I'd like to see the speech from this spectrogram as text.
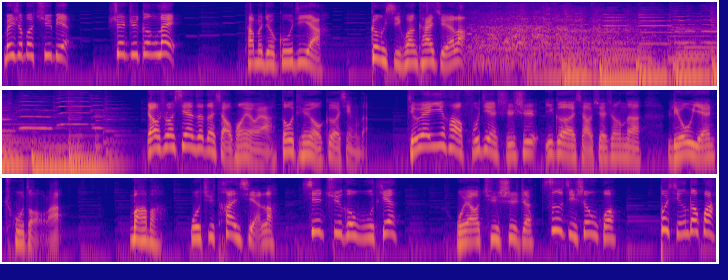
没什么区别，甚至更累，他们就估计呀，更喜欢开学了。要说现在的小朋友呀，都挺有个性的。九月一号，福建石狮一个小学生呢留言出走了。妈妈，我去探险了，先去个五天，我要去试着自己生活，不行的话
